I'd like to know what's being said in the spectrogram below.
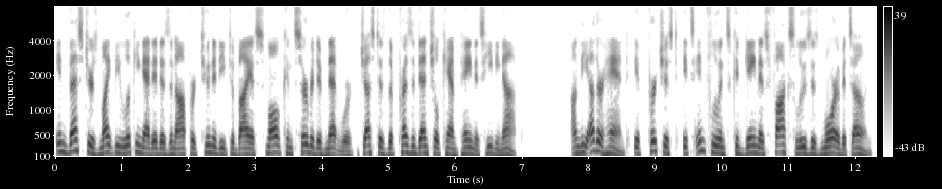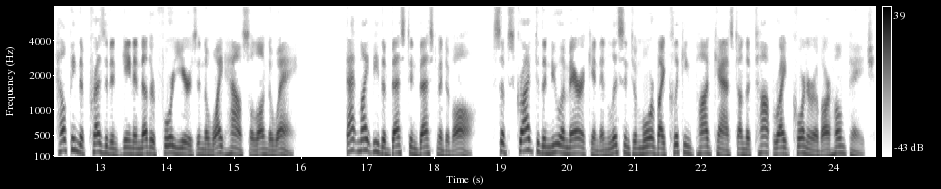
Investors might be looking at it as an opportunity to buy a small conservative network just as the presidential campaign is heating up. On the other hand, if purchased, its influence could gain as Fox loses more of its own, helping the president gain another four years in the White House along the way. That might be the best investment of all. Subscribe to The New American and listen to more by clicking podcast on the top right corner of our homepage.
